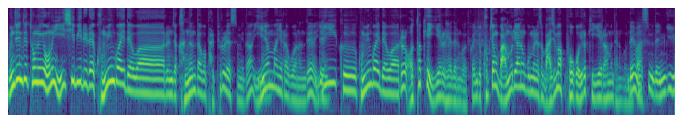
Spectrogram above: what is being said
문재인 대통령이 오는 21일에 국민과의 대화를 이제 갖는다고 발표를 했습니다. 2년 만이라고 하는데 네. 이그 국민과의 대화를 어떻게 이해를 해야 되는 걸까요? 이제 국정 마무리하는 국면에서 마지막 보고 이렇게 이해를 하면 되는 겁니다. 네, 맞습니다. 임기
